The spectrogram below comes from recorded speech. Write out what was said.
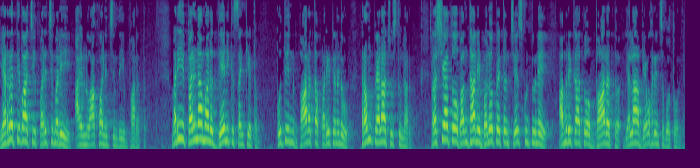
ఎర్ర తివాచి పరిచి మరీ ఆయనను ఆహ్వానించింది భారత్. మరి ఈ పరిణామాలు దేనికి సంకేతం? పుతిన్ భారత పర్యటనను ట్రంప్ ఎలా చూస్తున్నారు? రష్యాతో బంధాన్ని బలోపేతం చేసుకుంటూనే అమెరికాతో భారత్ ఎలా వ్యవహరించబోతోంది?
